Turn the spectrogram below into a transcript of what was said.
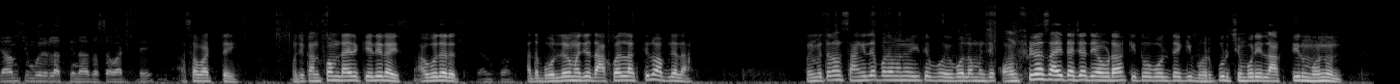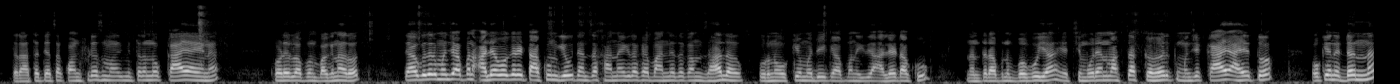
जाम चिंबोरे लागते ना आज असं वाटतंय. असं वाटतंय. म्हणजे कन्फर्म डायरेक्ट केलेलं आहेस अगोदरच. कन्फर्म आता बोललो म्हणजे दाखवायला लागतील हो आपल्याला. पण मित्रांनो सांगितल्याप्रमाणे इथे वैभवला म्हणजे कॉन्फिडन्स आहे त्याच्यात एवढा की तो बोलतोय की भरपूर चिंबोरी लागतील म्हणून. तर आता त्याचा कॉन्फिडन्स मित्रांनो काय आहे ना? थोड्या वेळा आपण बघणार आहोत. त्या अगोदर म्हणजे आपण आल्या वगैरे टाकून घेऊ. त्यांचा खाना एकदा काय बांधण्याचं काम झालं पूर्ण ओकेमध्ये की आपण इथे आल्या टाकू. नंतर आपण बघूया. या चिमोऱ्यांमागचा कहर म्हणजे काय आहे तो? ओके ना? डन ना?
